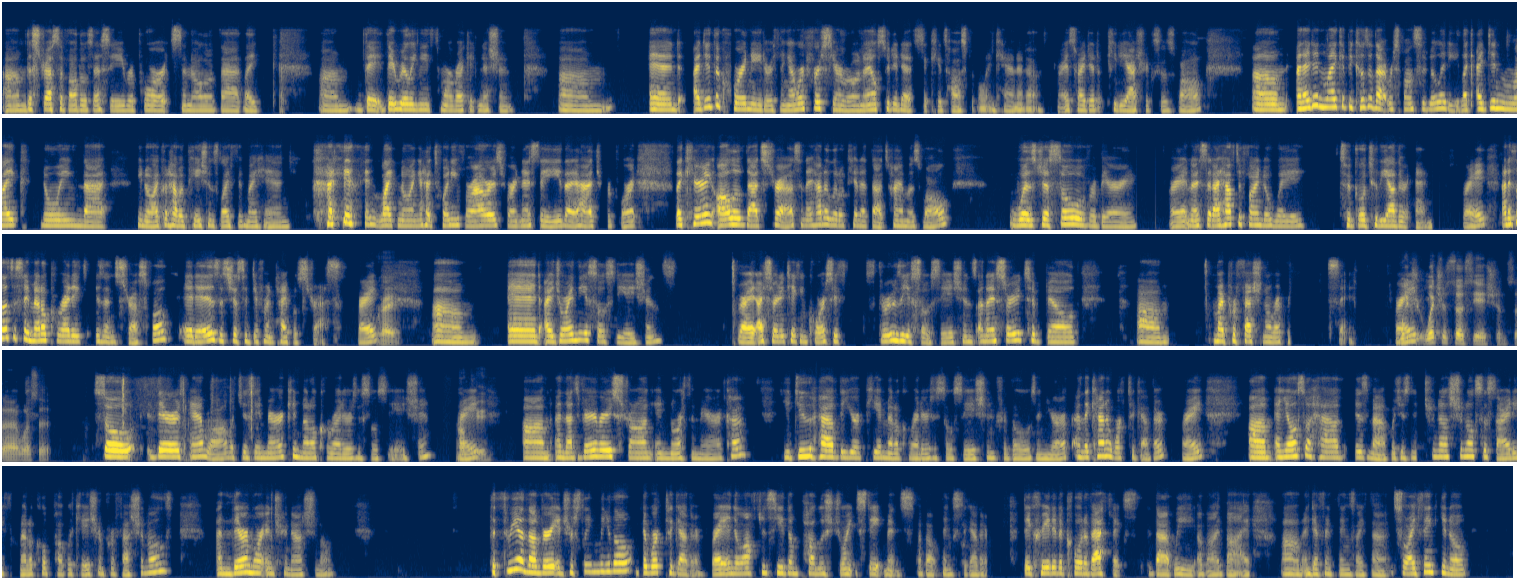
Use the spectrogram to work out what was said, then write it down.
Um, the stress of all those SAE reports and all of that, like um, they they really need more recognition. Um, and I did the coordinator thing. I worked for CRO and I also did it at Sick Kids Hospital in Canada, right? So I did pediatrics as well. Um, and I didn't like it because of that responsibility. Like I didn't like knowing that, you know, I could have a patient's life in my hand. I didn't like knowing I had 24 hours for an SAE that I had to report. Like carrying all of that stress, and I had a little kid at that time as well, was just so overbearing. Right. And I said, I have to find a way to go to the other end right? And it's not to say medical isn't stressful. It is. It's just a different type of stress, right? Right. Um, and I joined the associations, right? I started taking courses through the associations, and I started to build um, my professional reputation. Say, right? Which, which associations uh, was it? So there's AMWA, which is the American Medical Writers Association, right? Okay. Um, and that's very, very strong in North America. You do have the European Medical Writers Association for those in Europe, and they kind of work together, right? Um, and you also have ISMAP, which is International Society for Medical Publication Professionals, and they're more international. The three of them, very interestingly, though, they work together, right? And you'll often see them publish joint statements about things together. They created a code of ethics that we abide by um, and different things like that. So I think, you know,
